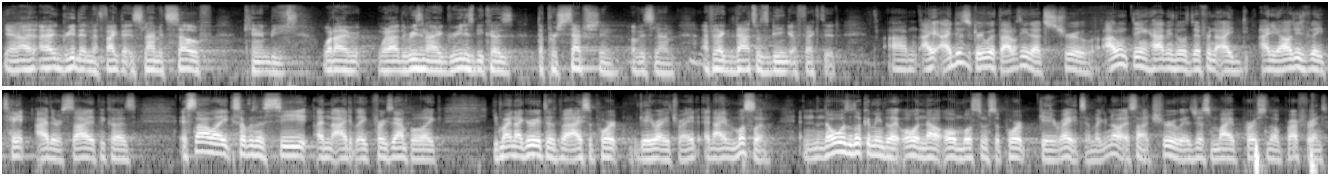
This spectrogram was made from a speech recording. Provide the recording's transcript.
Yeah, I, I agree that in the fact that Islam itself can't be. What I, what I, the reason I agreed is because the perception of Islam. I feel like that's what's being affected. Um, I, I disagree with that. I don't think that's true. I don't think having those different ide- ideologies really taint either side because it's not like someone's gonna see an ide- like for example, like you might not agree with this, but I support gay rights, right? And I'm a Muslim. And no one's looking at me and be like, oh, now all Muslims support gay rights. I'm like, no, it's not true. It's just my personal preference.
